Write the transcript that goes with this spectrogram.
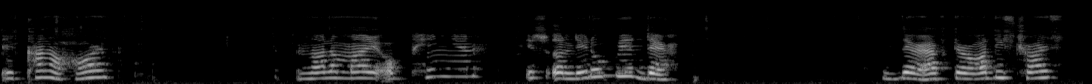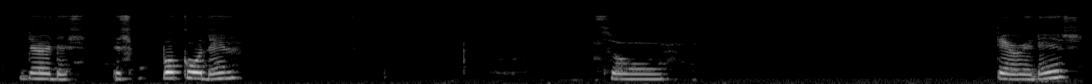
it's kind of hard. Not in my opinion. It's a little bit there. There, after all these tries, there it is. It's buckled in. So, there it is.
